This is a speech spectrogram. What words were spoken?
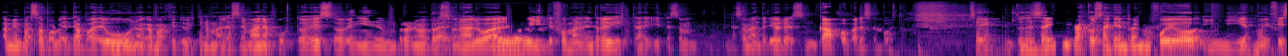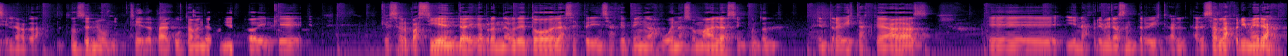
También pasa por la etapa de uno, capaz que tuviste una mala semana, justo eso, venís de un problema personal o algo y te fue mal la entrevista. Y la, sem- la semana anterior es un capo para ese puesto. Sí, Entonces hay muchas cosas que entran en juego y es muy difícil, la verdad. Entonces, no, sí, total. justamente con esto hay que, que ser paciente, hay que aprender de todas las experiencias que tengas, buenas o malas, en cuanto entrevistas que hagas. Eh, y en las primeras entrevistas, al, ser las primeras,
